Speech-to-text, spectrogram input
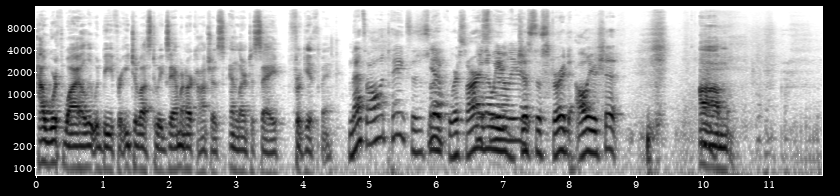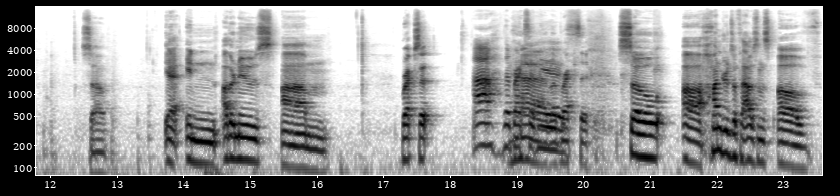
How worthwhile it would be for each of us to examine our conscience and learn to say, "Forgive me." And that's all it takes is just Yeah, like we're sorry that's that we literally it. just destroyed all your shit Um, so, yeah. In other news, um, Brexit. Ah the brexit Ah, news. The brexit. So, uh, hundreds of thousands of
